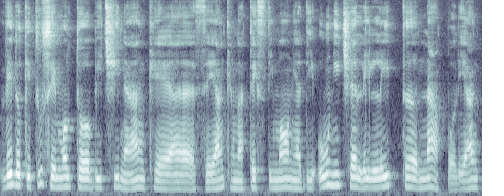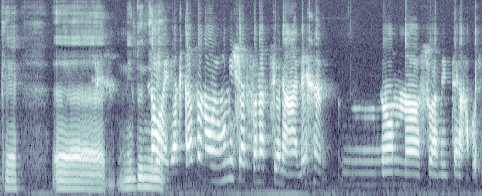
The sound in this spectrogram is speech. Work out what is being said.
Vedo che tu sei molto vicina anche, eh, sei anche una testimonia di Unice Lilith Napoli, anche eh, nel 2000... No, in realtà sono UNICEF nazionale, non solamente Napoli.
